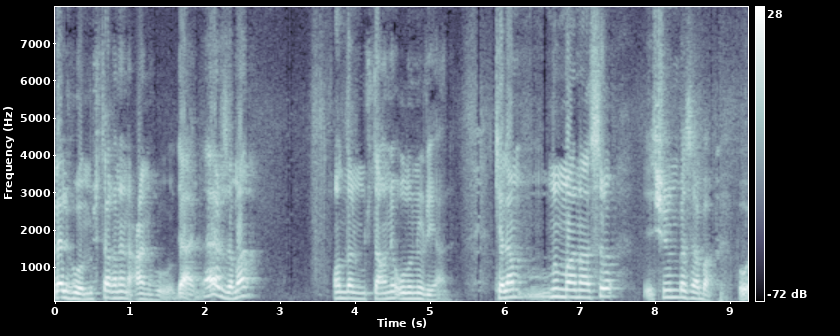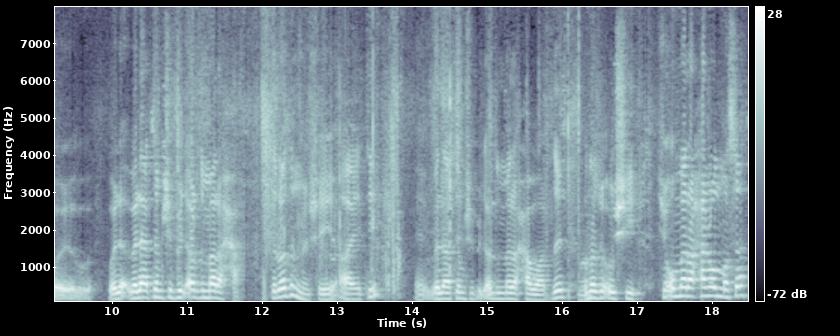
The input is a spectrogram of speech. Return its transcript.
Bel huve müstahnen anhu. Daim her zaman ondan müstahni olunur yani. Kelamın manası e, şimdi mesela bak ve ve la temşi fil ardı meraha. Hatırladın mı şey ayeti? E, Ve la temşi fil ardı meraha vardı. Ondan sonra o şey. Şimdi o merahan olmasa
